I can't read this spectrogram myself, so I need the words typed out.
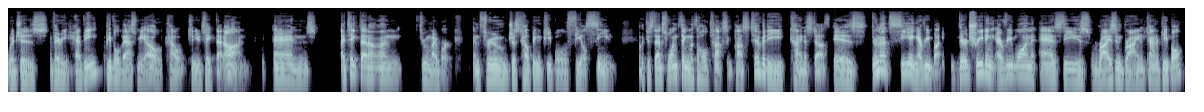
which is very heavy. People have asked me, "Oh, how can you take that on?" And I take that on through my work and through just helping people feel seen. Because that's one thing with the whole toxic positivity kind of stuff is they're not seeing everybody. They're treating everyone as these rise and grind kind of people.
